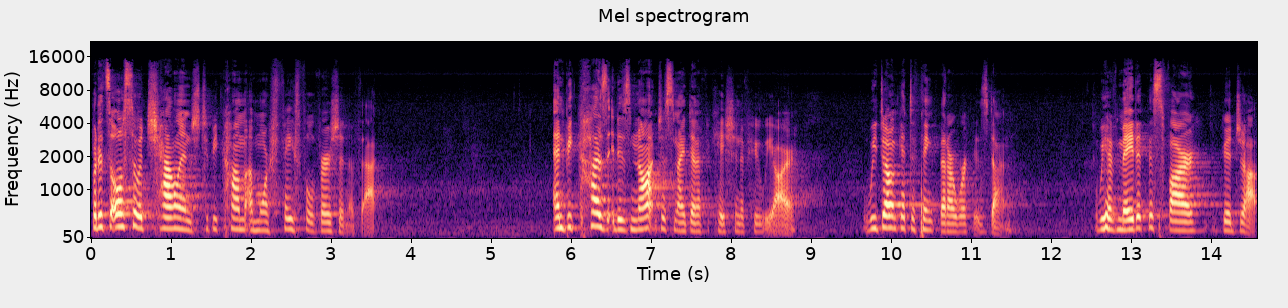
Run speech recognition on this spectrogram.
But it's also a challenge to become a more faithful version of that. And because it is not just an identification of who we are, we don't get to think that our work is done. We have made it this far, good job.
